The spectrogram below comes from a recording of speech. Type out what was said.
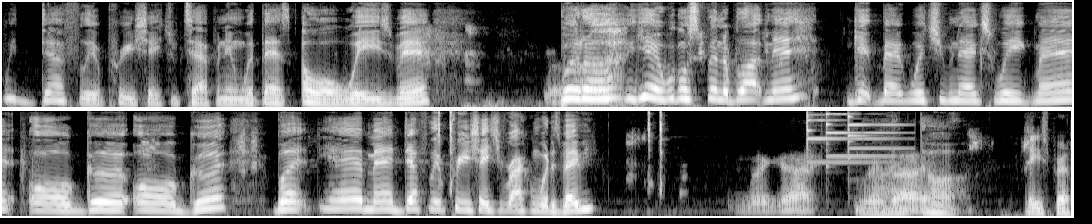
we definitely appreciate you tapping in with us always, man. But uh, yeah, we're gonna spin the block, man. Get back with you next week, man. All good, all good. But yeah, man, definitely appreciate you rocking with us, baby. My God, My My guy. dog. Peace, bro.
